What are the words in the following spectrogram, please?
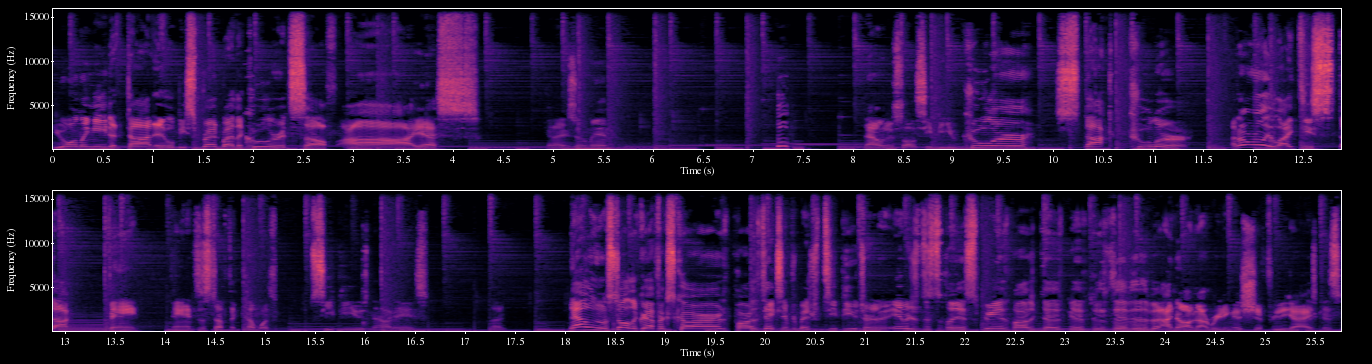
You only need a dot, it will be spread by the cooler itself. Ah, yes. Can I zoom in? Boop. Now we install a CPU cooler, stock cooler. I don't really like these stock fan fans and stuff that come with CPUs nowadays. But now we install the graphics card. The part that takes information from CPU, turns into image, display, the screen. I know I'm not reading this shit for you guys because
